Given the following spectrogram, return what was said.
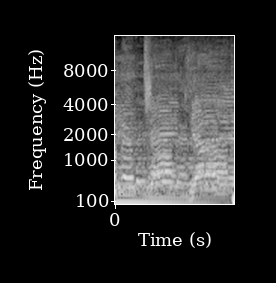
I'll never take your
